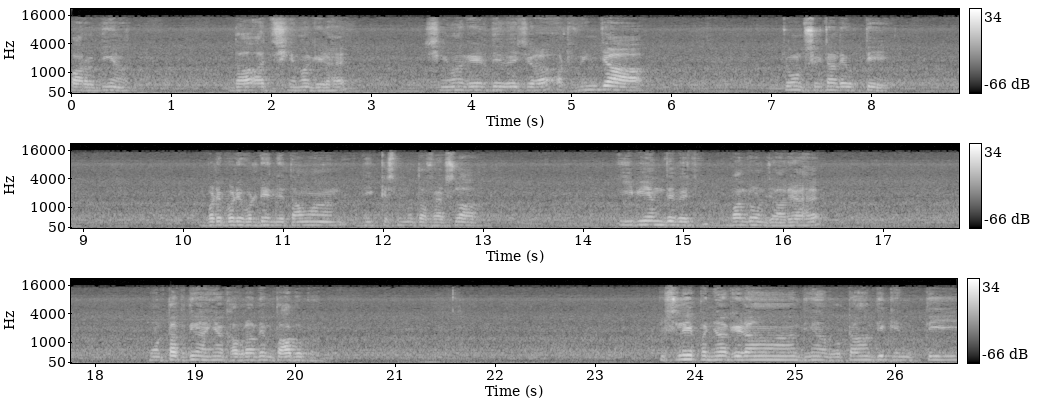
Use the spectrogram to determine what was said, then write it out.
ਭਾਰਤ ਦੀਆਂ ਦਾ ਅੱਜ ਛੇਵਾਂ ਗੇੜ ਹੈ। ਛੇਵਾਂ ਗੇੜ ਦੇ ਵਿੱਚ 58 ਚੋਣ ਸੀਟਾਂ ਦੇ ਉੱਤੇ ਬੜੇ ਬੜੇ ਵੱਡੇ ਨੇਤਾਵਾਂ ਦੀ ਕਿਸਮਤ ਦਾ ਫੈਸਲਾ ਈਵੀਐਮ ਦੇ ਵਿੱਚ ਬੰਦ ਹੋਣ ਜਾ ਰਿਹਾ ਹੈ। ਹੁਣ ਤੱਕ ਦੀਆਂ ਆਈਆਂ ਖਬਰਾਂ ਦੇ ਮੁਤਾਬਕ ਪਿਛਲੇ ਪੰਜਾਂ ਗੇੜਾਂ ਦੀਆਂ ਵੋਟਾਂ ਦੀ ਗਿਣਤੀ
